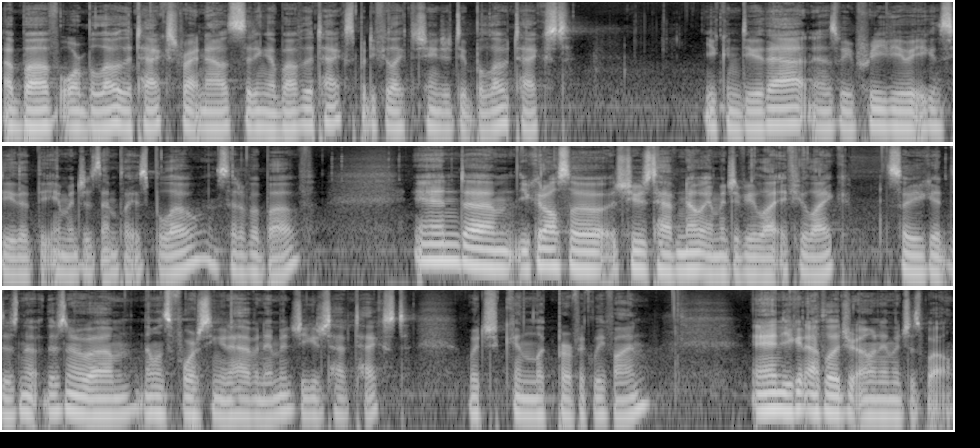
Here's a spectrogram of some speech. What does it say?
above or below the text. Right now it's sitting above the text, but if you like to change it to below text, you can do that. And as we preview it, you can see that the image is then placed below instead of above. And um, you could also choose to have no image if you like. If you like, so you could there's no there's no um, no one's forcing you to have an image. You can just have text, which can look perfectly fine, and you can upload your own image as well.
